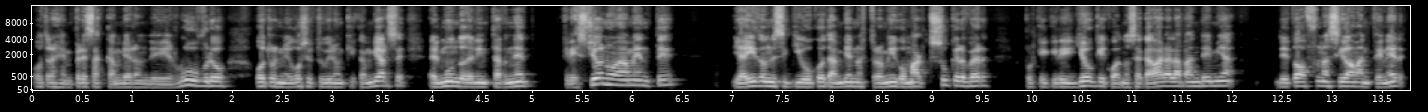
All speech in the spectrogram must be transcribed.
otras empresas cambiaron de rubro, otros negocios tuvieron que cambiarse, el mundo del Internet creció nuevamente y ahí es donde se equivocó también nuestro amigo Mark Zuckerberg, porque creyó que cuando se acabara la pandemia, de todas formas iba a mantener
